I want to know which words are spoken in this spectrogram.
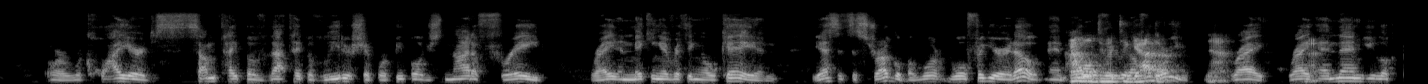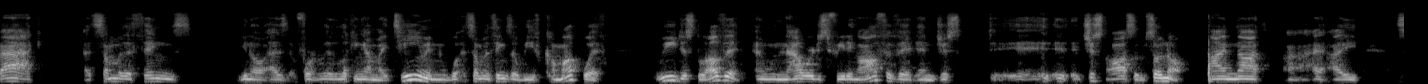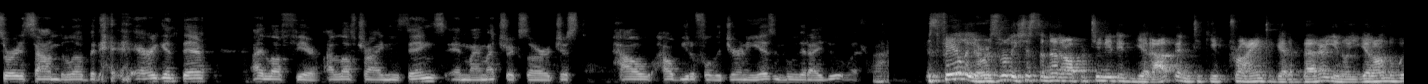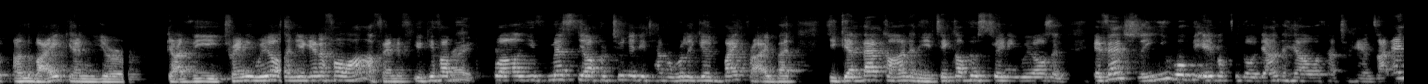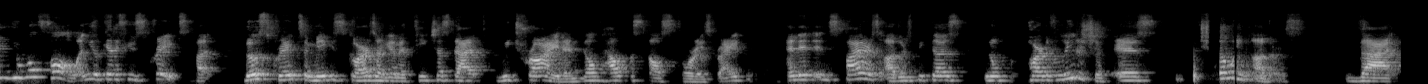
or required some type of that type of leadership where people are just not afraid right and making everything okay and yes it's a struggle but we'll we'll figure it out and, and we'll do it together yeah right right yeah. and then you look back at some of the things you know as for looking at my team and what some of the things that we've come up with we just love it and now we're just feeding off of it and just it, it's just awesome. So no, I'm not. I, I sorry to sound a little bit arrogant there. I love fear. I love trying new things, and my metrics are just how how beautiful the journey is and who did I do it with. Because failure is really just another opportunity to get up and to keep trying to get it better. You know, you get on the on the bike and you're got the training wheels and you're gonna fall off. And if you give up, right. well, you've missed the opportunity to have a really good bike ride. But you get back on and you take off those training wheels, and eventually you will be able to go down the hill without your hands on, and you will fall and you'll get a few scrapes. But those scrapes and maybe scars are gonna teach us that we tried, and they'll help us tell stories, right? And it inspires others because you know part of leadership is showing others that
